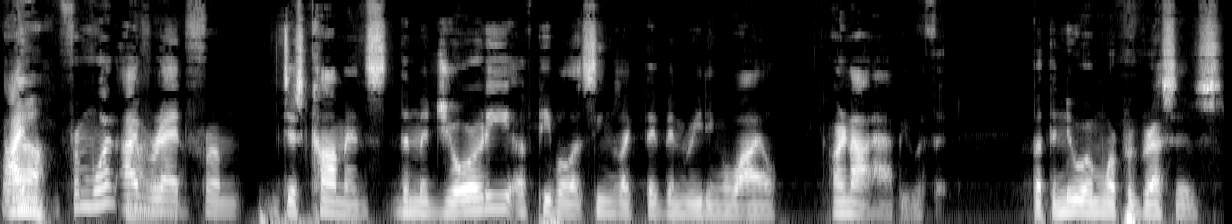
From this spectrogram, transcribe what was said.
I from what I've really. read from just comments, the majority of people that seems like they've been reading a while are not happy with it. But the newer, more progressives,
